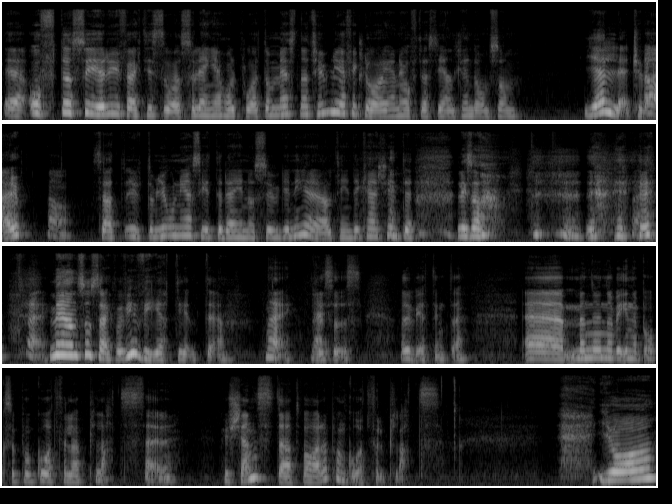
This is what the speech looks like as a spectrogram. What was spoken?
eh, ofta så är det ju faktiskt så, så länge jag håller på, att de mest naturliga förklaringarna är oftast egentligen de som gäller tyvärr. Ja, ja. Så att utomjordingar sitter där inne och suger ner allting. Det kanske inte liksom... Nej. Men som sagt var, vi vet inte. Nej, Nej. precis. Vi vet inte. Eh, men nu när vi är inne på, också på gåtfulla platser. Hur känns det att vara på en gåtfull plats? Ja,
